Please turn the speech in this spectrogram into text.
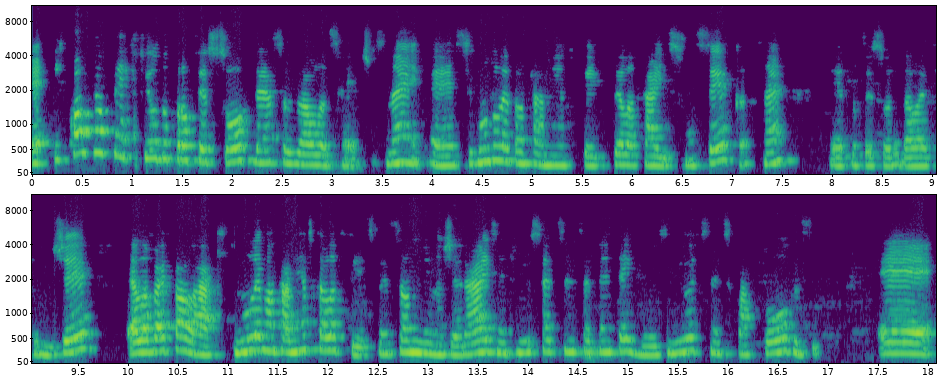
É, e qual é o perfil do professor dessas aulas régias? Né? É, segundo o levantamento feito pela Thais Fonseca, né, é, professora da UFMG, ela vai falar que no levantamento que ela fez, pensando em Minas Gerais, entre 1772 e 1814, é,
